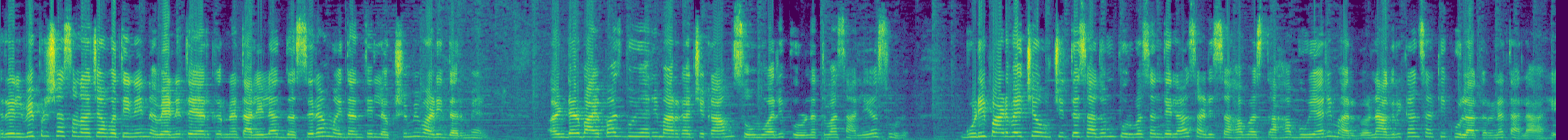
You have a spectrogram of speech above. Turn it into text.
रेल्वे प्रशासनाच्या वतीने नव्याने तयार करण्यात आलेल्या दसरा मैदान ते लक्ष्मीवाडी दरम्यान अंडर बायपास भुयारी मार्गाचे काम सोमवारी पूर्णत्वास आले असून गुढीपाडव्याचे औचित्य साधून पूर्वसंध्येला साडेसहा वाजता हा भुयारी मार्ग नागरिकांसाठी खुला करण्यात आला आहे.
